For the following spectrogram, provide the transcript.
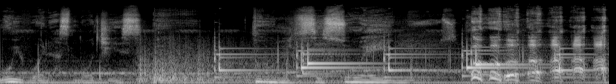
muy buenas noches y dulces sueños.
